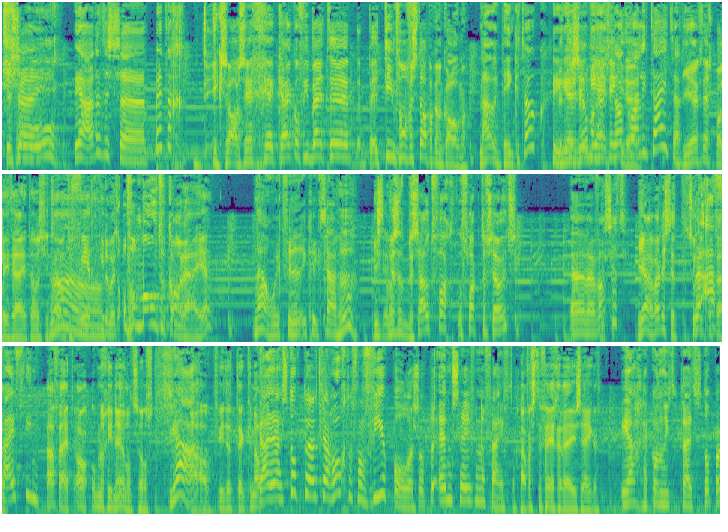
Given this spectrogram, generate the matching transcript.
Dus uh, ja, dat is uh, pittig. Ik zou zeggen, kijk of hij bij het, uh, team van Verstappen kan komen. Nou, ik denk het ook. Die, het is helemaal die heeft wel idee. kwaliteiten. Die heeft echt kwaliteiten. Als je 240 ah. kilometer op een motor kan rijden. Nou, ik, vind het, ik, ik zou... Huh. Is, was het de zoutvlakte of zoiets? Uh, waar was het? Ja, waar is het? Zoek Bij A15. A15, oh, ook nog in Nederland zelfs. Ja. Nou, ik vind het uh, knap. Ja, hij stopt uh, ter hoogte van vier polders op de N57. Hij was te ver gereden, zeker? Ja, hij kon niet op tijd stoppen.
